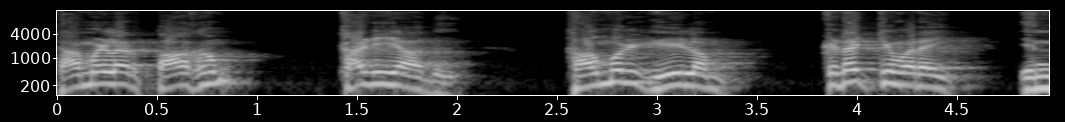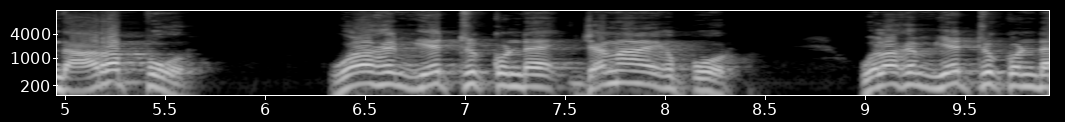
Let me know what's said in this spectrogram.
தமிழர் தாகம் தணியாது. தமிழ் ஈழம் கிடைக்கும் வரை இந்த அறப்போர் உலகம் ஏற்றுக்கொண்ட ஜனநாயக போர் உலகம் ஏற்றுக்கொண்ட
